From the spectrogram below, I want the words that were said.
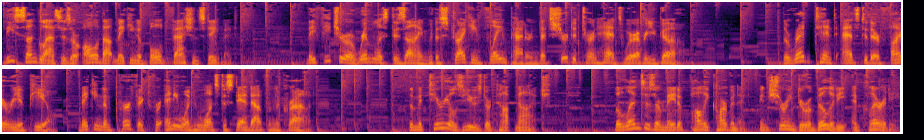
These sunglasses are all about making a bold fashion statement. They feature a rimless design with a striking flame pattern that's sure to turn heads wherever you go. The red tint adds to their fiery appeal, making them perfect for anyone who wants to stand out from the crowd. The materials used are top-notch. The lenses are made of polycarbonate, ensuring durability and clarity.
